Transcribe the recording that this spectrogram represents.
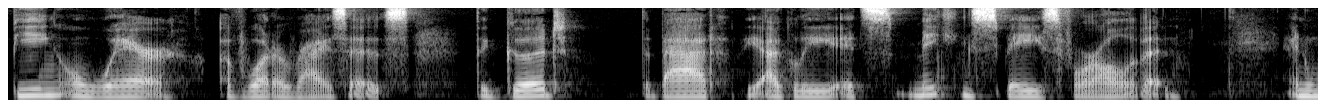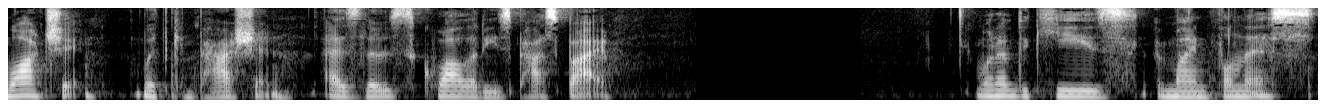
being aware of what arises the good, the bad, the ugly. It's making space for all of it and watching with compassion as those qualities pass by. One of the keys of mindfulness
